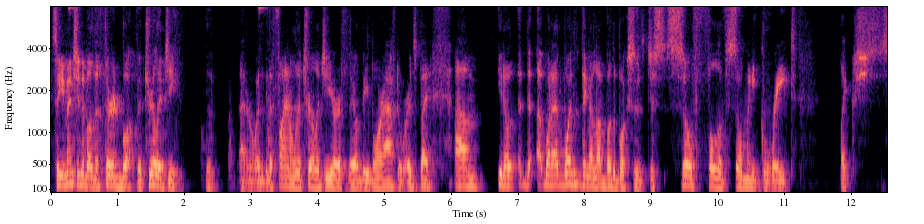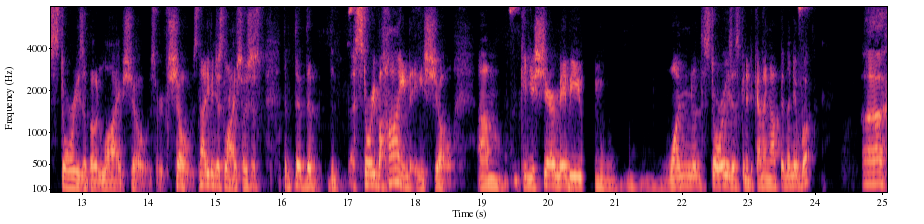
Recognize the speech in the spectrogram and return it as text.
So you mentioned about the third book, the trilogy. The I don't know whether it be the final of the trilogy or if there'll be more afterwards, but um, you know the, what I one thing I love about the books is just so full of so many great like sh- stories about live shows or shows, not even just live shows, just the the the, the story behind a show. Um, can you share maybe one of the stories that's going to be coming up in the new book? Uh,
